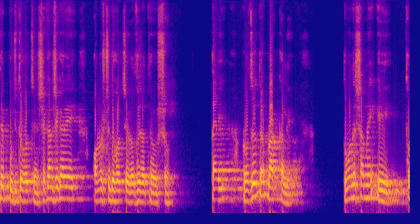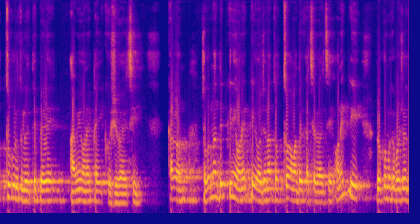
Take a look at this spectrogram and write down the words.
দেব পূজিত হচ্ছেন, সেখানে সেখানে অনুষ্ঠিত হচ্ছে রথযাত্রা উৎসব। তাই রথযাত্রা প্রাককালে তোমাদের সামনে এই তথ্যগুলো তুলে দিতে পেরে আমি অনেকটাই খুশি হয়েছি। কারণ জগন্নাথ দেবকে নিয়ে অনেকটাই অজানা তথ্য আমাদের কাছে রয়েছে, অনেকটি লোকমুখে প্রচলিত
